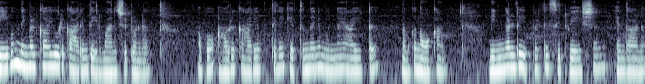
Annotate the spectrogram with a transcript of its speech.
ദൈവം നിങ്ങൾക്കായി ഒരു കാര്യം തീരുമാനിച്ചിട്ടുണ്ട്. അപ്പോൾ ആ ഒരു കാര്യത്തിലേക്ക് എത്തുന്നതിന് മുന്നേ ആയിട്ട് നമുക്ക് നോക്കാം. നിങ്ങളുടെ ഇപ്പോഴത്തെ സിറ്റുവേഷൻ എന്താണ്?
